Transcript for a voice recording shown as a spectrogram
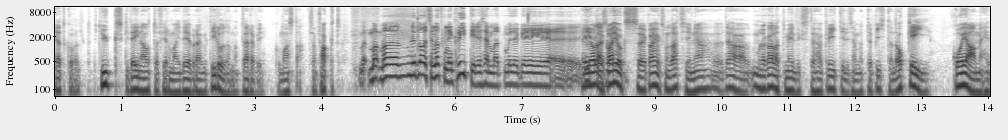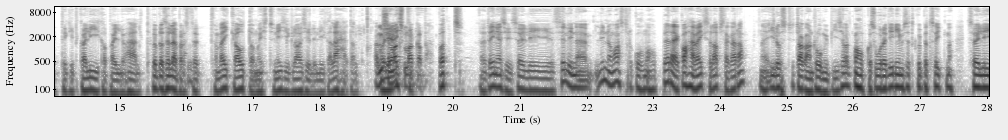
jätkuvalt. mitte ükski teine autofirma ei tee praegult ilusamat värvi kui Mazda, see on fakt. ma, ma, nüüd lootsin natukene kriitilisemat muidugi äh, ei ole, kahjuks, kahjuks ma tahtsin jah, teha, mulle ka alati meeldiks teha kriitilisemat ja pihta okei okay,, kojamehed tegid ka liiga palju häält, võib-olla sellepärast, et see on väike auto, ma istusin esiklaasile liiga lähedal. aga mis see maksma hakkab? vot, teine asi, see oli selline linnamaastur, kuhu mahub pere kahe väikse lapsega ära, ilusti, taga on ruumi piisavalt, mahub ka suured inimesed, kui pead sõitma, see oli,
